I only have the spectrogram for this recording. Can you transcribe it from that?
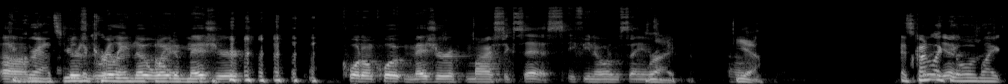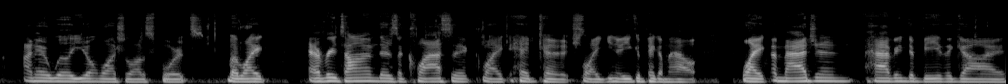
Congrats, you're there's the really no way to measure quote unquote measure my success, if you know what I'm saying. right. Um, yeah. It's kind of like the old like I know Will, you don't watch a lot of sports, but like every time there's a classic like head coach, like you know you could pick them out. Like imagine having to be the guy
